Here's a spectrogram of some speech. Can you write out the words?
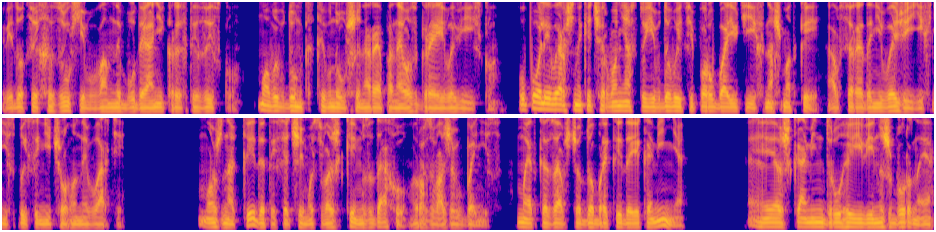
Від оцих зухів вам не буде ані крихти зиску, мовив дунк, кивнувши на репане Озгреєве військо. У полі вершники червонястої вдовиці порубають їх на шматки, а всередині вежі їхні списи нічого не варті. Можна кидатися чимось важким з даху, розважив Беніс. Мед казав, що добре кидає каміння. Еге камінь другий він жбурне,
